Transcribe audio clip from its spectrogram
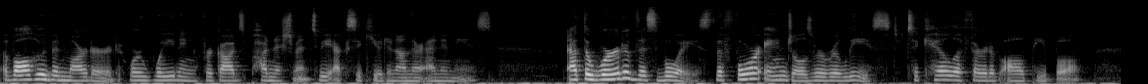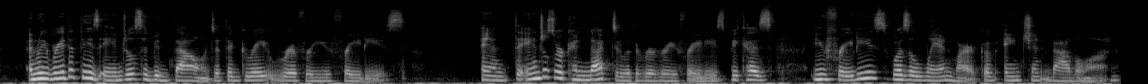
of all who had been martyred were waiting for God's punishment to be executed on their enemies. At the word of this voice, the four angels were released to kill a third of all people. And we read that these angels had been bound at the great river Euphrates. And the angels were connected with the river Euphrates because Euphrates was a landmark of ancient Babylon.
